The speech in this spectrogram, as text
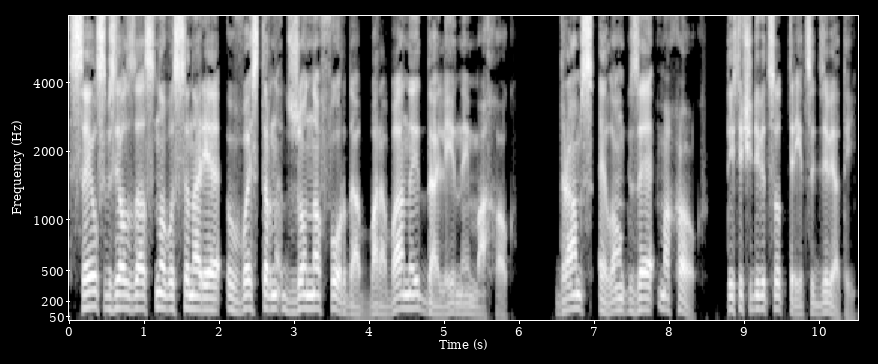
Сейлс взял за основу сценария вестерн Джона Форда «Барабаны долины Махок». «Drums Along the Mahawk» 1939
